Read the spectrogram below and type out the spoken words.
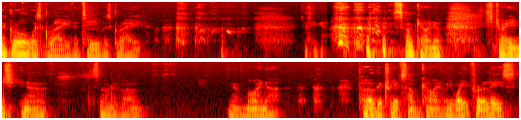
The gruel was grey, the tea was grey. some kind of strange, you know, sort of a, um, you know, minor purgatory of some kind. We wait for release.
